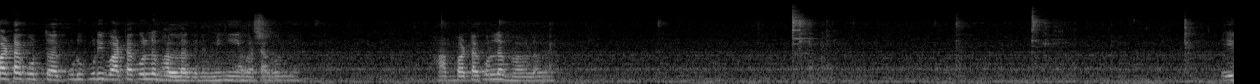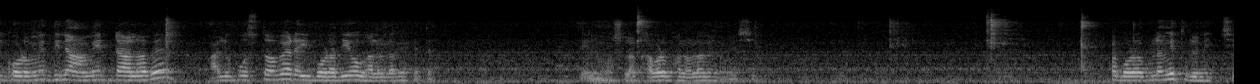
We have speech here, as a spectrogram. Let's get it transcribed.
বাটা করতে হয় পুরোপুরি বাটা করলে ভালো লাগে না মিহি বাটা করলে। হাফ বাটা করলে ভালো লাগে। এই গরমের দিনে আমের ডাল হবে, আলু পোস্ত হবে, আর এই বড়া দিয়েও ভালো লাগে খেতে। তেল মশলা খাবার ভালো লাগে না বেশি। বড়াগুলো আমি তুলে নিচ্ছি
